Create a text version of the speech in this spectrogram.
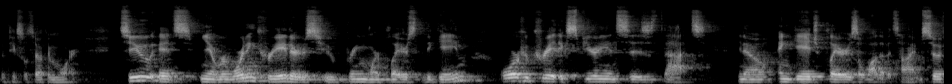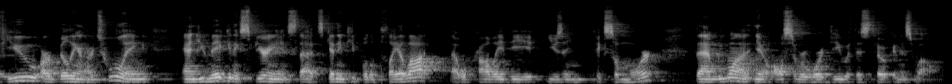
the Pixel token more. Two, it's you know rewarding creators who bring more players to the game or who create experiences that you know engage players a lot of the time. So if you are building on our tooling and you make an experience that's getting people to play a lot, that will probably be using Pixel more. Then we want to you know also reward you with this token as well.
